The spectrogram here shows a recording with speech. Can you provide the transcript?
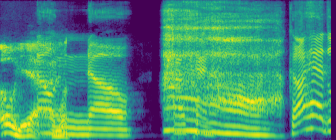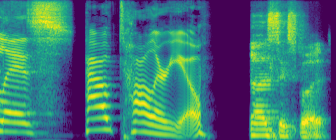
Oh yeah oh no. Okay. Go ahead liz. How tall are you? Uh, six foot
